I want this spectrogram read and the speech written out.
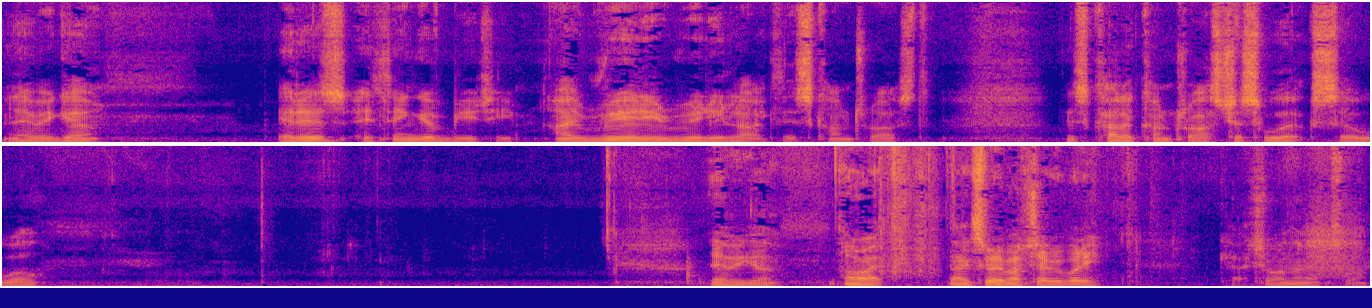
There we go. It is a thing of beauty. I really, really like this contrast. This color contrast just works so well. There we go. All right. Thanks very much, everybody. Catch you on the next one.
